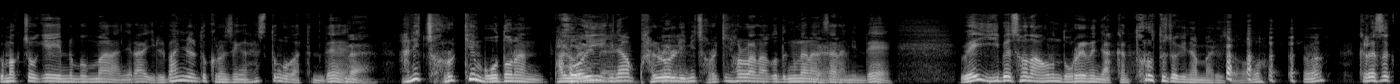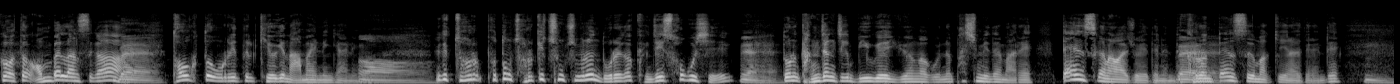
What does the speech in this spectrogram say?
음악 쪽에 있는 분만 아니라 일반인들도 그런 생각을 했었던 것 같은데 네. 아니 저렇게 모던한 거의 그냥 발놀림이 네. 저렇게 현란하고 능란한 네. 사람인데 왜 입에서 나오는 노래는 약간 트로트적이냔 말이죠. 어? 그래서 그 어떤 언밸런스가 네. 더욱더 우리들 기억에 남아있는 게 아닌가. 어. 저, 보통 저렇게 춤추면 노래가 굉장히 서구식 네. 또는 당장 지금 미국에 유행하고 있는 80년대 말에 댄스가 나와줘야 되는데 네. 그런 댄스 음악이 나와야 되는데 음.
